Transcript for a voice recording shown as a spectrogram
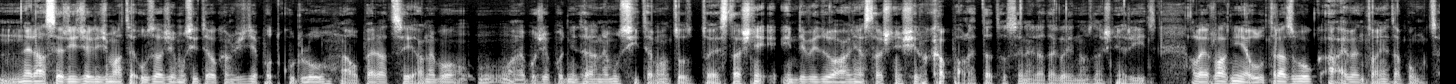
Nedá se říct, že když máte úza, že musíte okamžitě pod kudlu na operaci, anebo, anebo že pod ní teda nemusíte. No to, to je strašně individuální a strašně široká paleta, to se nedá takhle jednoznačně říct. Ale hlavně je ultrazvuk a eventuálně ta punkce.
